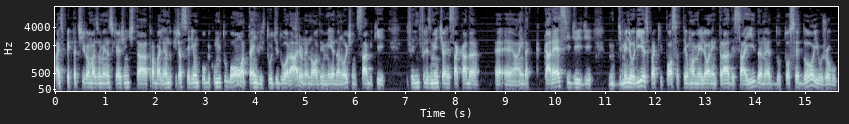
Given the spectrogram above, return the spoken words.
a expectativa mais ou menos que a gente está trabalhando, que já seria um público muito bom, até em virtude do horário, né? 9 e meia da noite. A gente sabe que, infelizmente, a ressacada é, é, ainda carece de, de, de melhorias para que possa ter uma melhor entrada e saída né, do torcedor, e o jogo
